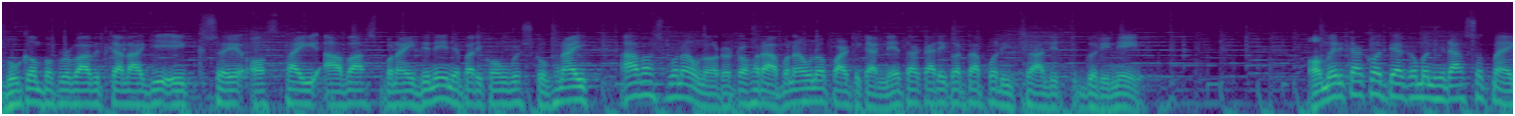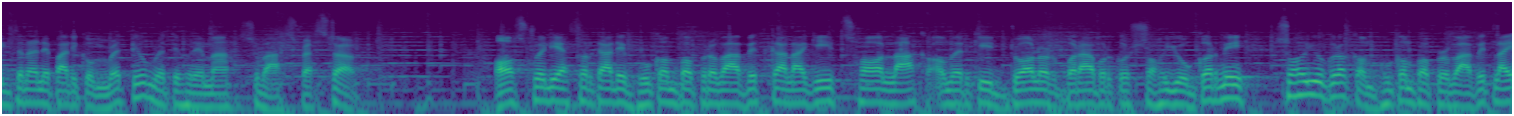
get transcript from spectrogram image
भूकम्प प्रभावितका लागि एक सय अस्थायी आवास बनाइदिने नेपाली कङ्ग्रेसको भनाई आवास बनाउन र टहरा बनाउन पार्टीका नेता कार्यकर्ता परिचालित गरिने। अमेरिकाको अध्यागमन हिरासतमा एकजना नेपालीको मृत्यु मृत्यु हुनेमा सुभाष श्रेष्ठ। अस्ट्रेलिया सरकारले भूकम्प प्रभावितका लागि छ लाख अमेरिकी डलर बराबरको सहयोग गर्ने सहयोग रकम भूकम्प प्रभावितलाई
